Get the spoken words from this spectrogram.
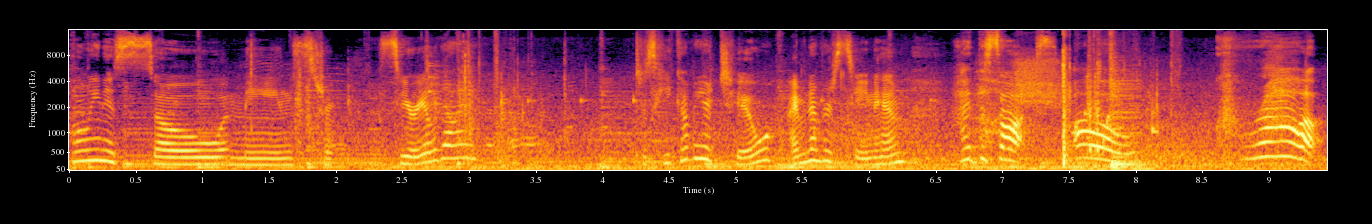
Halloween is so mainstream. Cereal guy? Does he come here too? I've never seen him. Hide the socks. Oh, crap.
